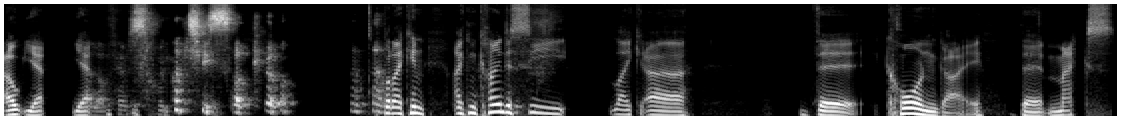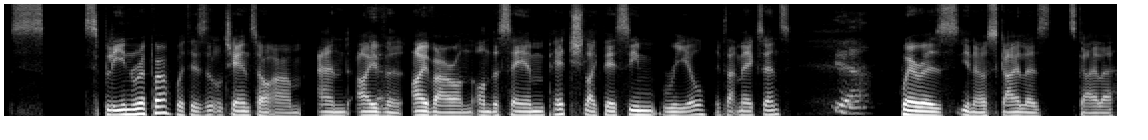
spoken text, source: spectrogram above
Oh, yeah, yeah. I love him so much. He's so cool. but I can I can kind of see like uh the Khorne guy, the Max Spleen Ripper with his little chainsaw arm, and Ivan Ivar on on the same pitch. Like they seem real, if that makes sense. yeah. Whereas you know Skylar's Skylar,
